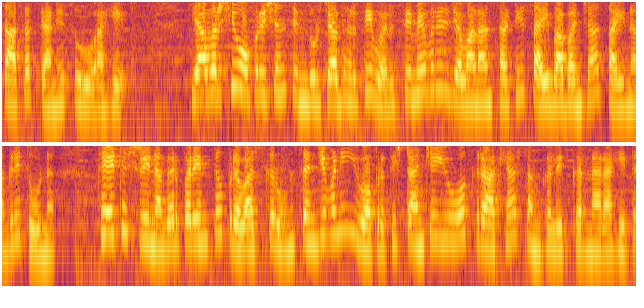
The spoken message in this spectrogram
सातत्याने सुरू आहे. यावर्षी ऑपरेशन सिंदूरच्या धर्तीवर सीमेवरील जवानांसाठी साईबाबांच्या साईनगरीतून थेट श्रीनगरपर्यंत प्रवास करून संजीवनी युवा प्रतिष्ठानचे युवक राख्या संकलित करणार आहेत.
